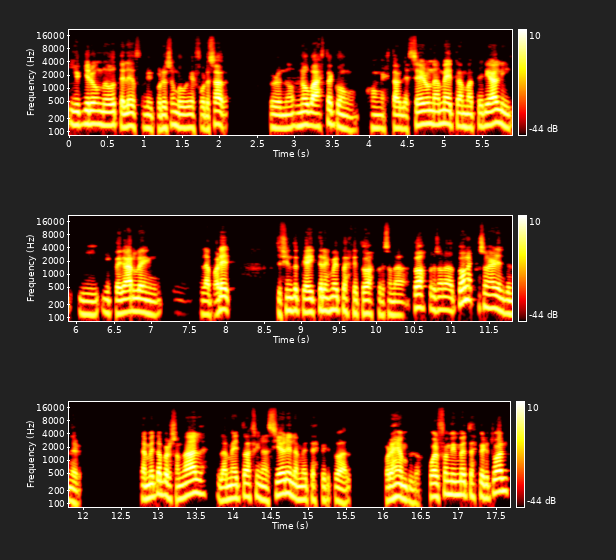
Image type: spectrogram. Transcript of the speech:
yo quiero un nuevo teléfono y por eso me voy a esforzar. Pero no, no basta con, con establecer una meta material y, y, y pegarla en, en, la pared. Yo siento que hay tres metas que todas personas, todas personas, todas las personas deberían tener. La meta personal, la meta financiera y la meta espiritual. Por ejemplo, ¿cuál fue mi meta espiritual?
